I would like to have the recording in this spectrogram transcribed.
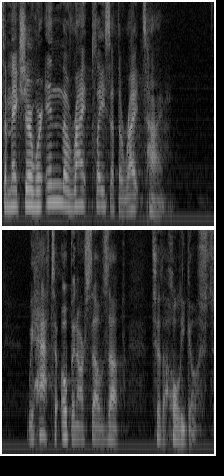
to make sure we're in the right place at the right time, we have to open ourselves up to the Holy Ghost.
